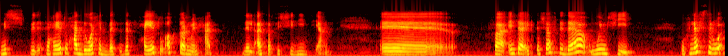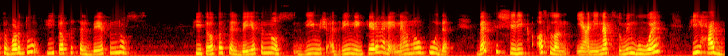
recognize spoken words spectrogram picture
مش في حياته حد واحد بس ده في حياته أكتر من حد للأسف الشديد يعني. آه، فأنت اكتشفت ده ومشيت. وفي نفس الوقت برضو في طاقة سلبية في النص. في طاقة سلبية في النص. دي مش قادرين ننكرها لأنها موجودة. بس الشريك أصلا يعني نفسه من جواه في حد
